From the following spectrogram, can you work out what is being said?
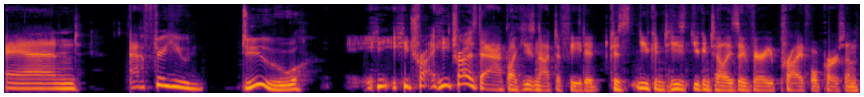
And after you do, he he try he tries to act like he's not defeated because you can he's you can tell he's a very prideful person.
